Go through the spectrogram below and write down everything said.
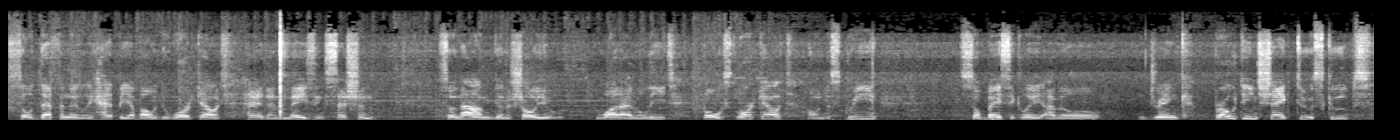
So definitely happy about the workout. Had an amazing session. So now I'm gonna show you what I will eat post workout on the screen. So basically I will drink protein shake two scoops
